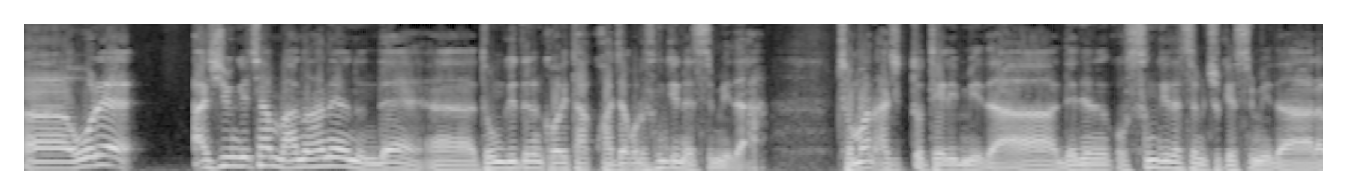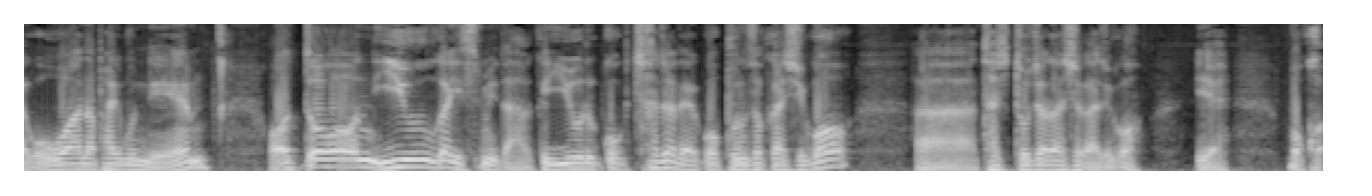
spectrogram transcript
아, 올해 아쉬운 게 참 많은 한 해였는데, 아, 동기들은 거의 다 과잡으로 승진했습니다. 저만 아직도 대립니다. 내년에 꼭 승진했으면 좋겠습니다. 라고 오하나 팔구님. 어떤 이유가 있습니다. 그 이유를 꼭 찾아내고 분석하시고, 아, 다시 도전하셔가지고, 예. 뭐, 과-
